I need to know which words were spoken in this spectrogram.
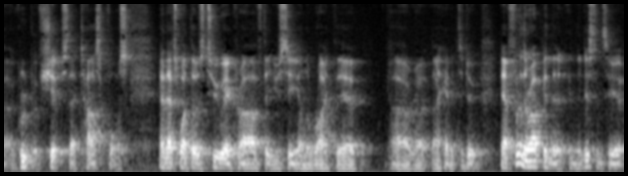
uh, group of ships, that task force, and that's what those two aircraft that you see on the right there are, uh, are headed to do. Now, further up in the in the distance here,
